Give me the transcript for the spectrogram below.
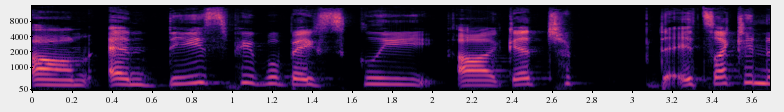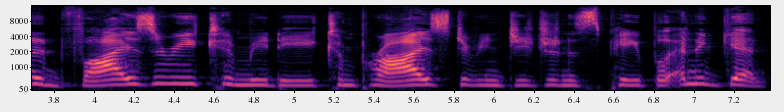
Um, and these people basically uh, get to, it's like an advisory committee comprised of Indigenous people. And again,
